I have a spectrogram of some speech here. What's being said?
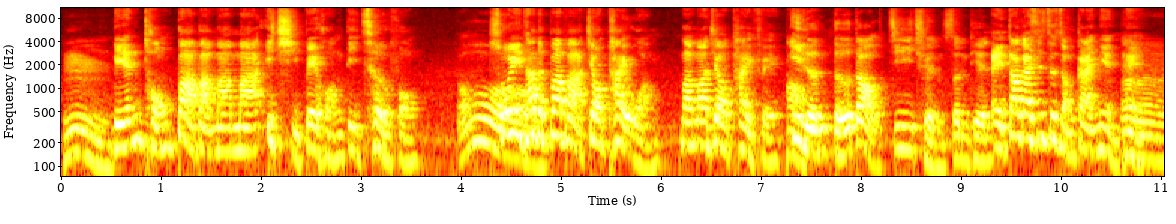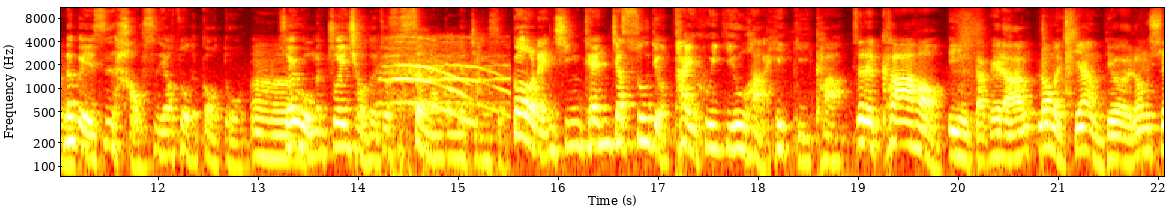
嗯，连同爸爸妈妈一起被皇帝册封，哦，所以他的爸爸叫太王，妈妈叫太妃。一人得道，鸡犬升天。哎、大概是这种概念，哎、嗯那个也是好事要做的够多，嗯所以我们追求的就是圣王宫的精神。个人升天，才输掉太妃脚下迄支卡。这个卡吼，因大家人拢会写毋对的，拢写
